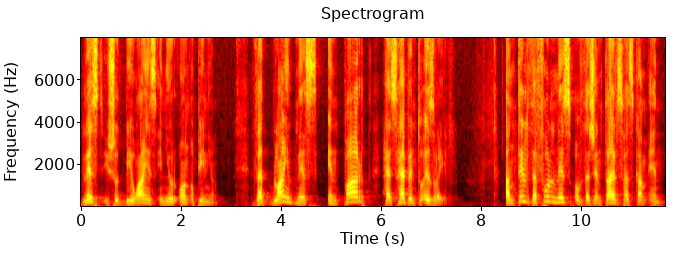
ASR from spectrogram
lest you should be wise in your own opinion, that blindness in part has happened to Israel, until the fullness of the Gentiles has come in.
